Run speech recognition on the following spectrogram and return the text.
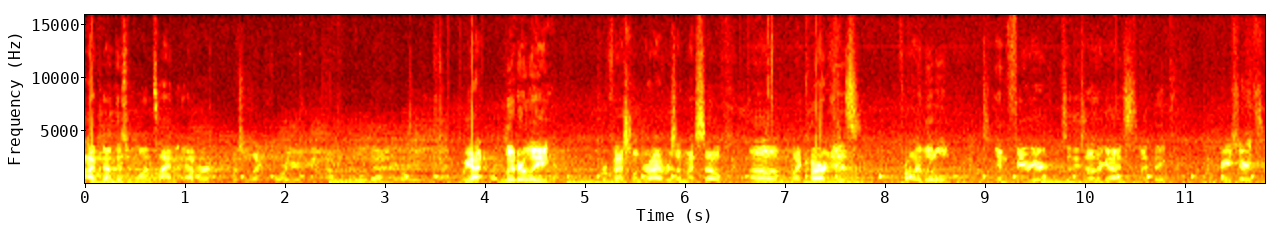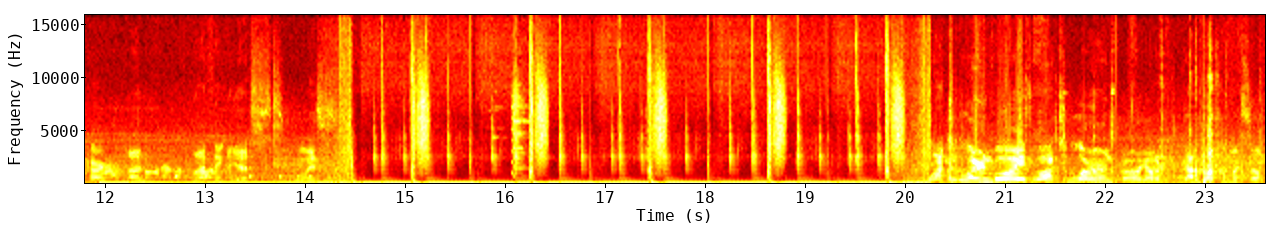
I've done this one time ever, which was like four years ago. That was really bad four years ago. We got literally professional drivers and myself. Um, my cart is probably a little inferior to these other guys, I think. Are you sure it's a cart? Um, I think, yes, boys. Watch and learn, boys. Watch and learn. Oh, I gotta gotta buckle myself.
